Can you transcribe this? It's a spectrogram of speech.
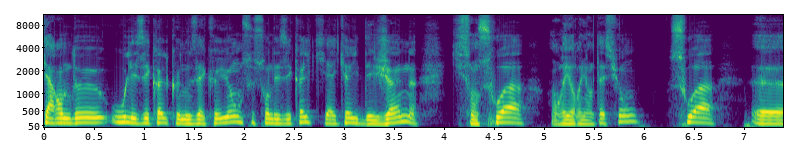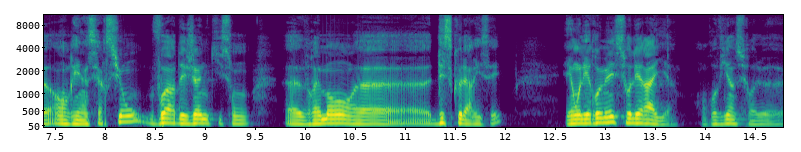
42 ou les écoles que nous accueillons, ce sont des écoles qui accueillent des jeunes qui sont soit en réorientation, soit euh, en réinsertion, voire des jeunes qui sont euh, vraiment euh, déscolarisés. Et on les remet sur les rails. on revient sur le,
